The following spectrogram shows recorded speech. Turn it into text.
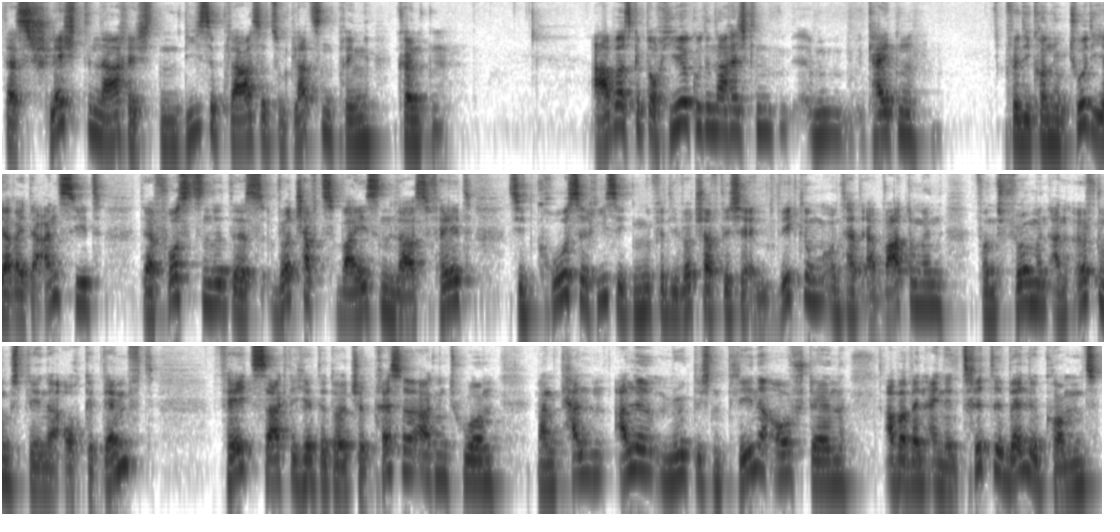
dass schlechte Nachrichten diese Blase zum Platzen bringen könnten. Aber es gibt auch hier gute Nachrichten. Für die Konjunktur, die ja weiter anzieht, der Vorsitzende des Wirtschaftsweisen Lars Feld sieht große Risiken für die wirtschaftliche Entwicklung und hat Erwartungen von Firmen an Öffnungspläne auch gedämpft. Feld sagte hier der deutsche Presseagentur, man kann alle möglichen Pläne aufstellen, aber wenn eine dritte Welle kommt,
